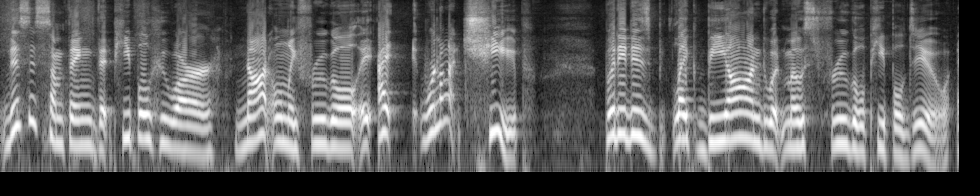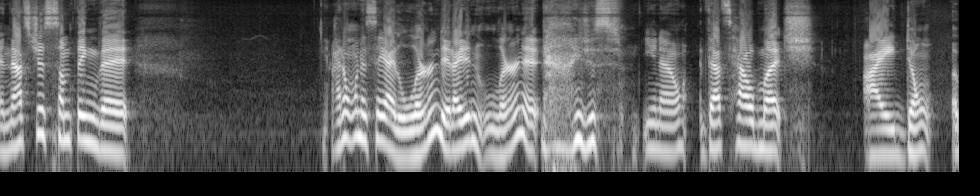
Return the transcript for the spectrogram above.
this is something that people who are not only frugal, I we're not cheap but it is like beyond what most frugal people do. And that's just something that I don't want to say I learned it. I didn't learn it. I just, you know, that's how much I don't uh,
